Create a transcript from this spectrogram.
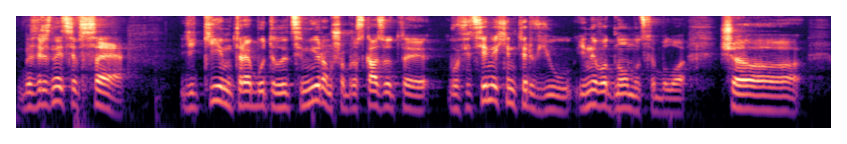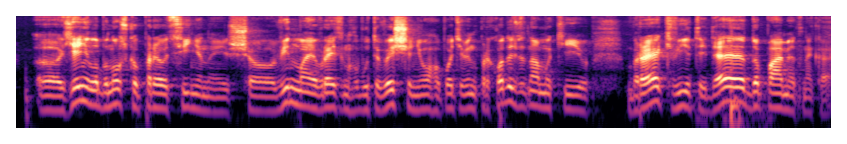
без різниці все. Яким треба бути лицеміром, щоб розказувати в офіційних інтерв'ю, і не в одному це було, що Геній Лобановського переоцінений, що він має в рейтингу бути вище нього. Потім він приходить в Динамо Київ, бере квіти, йде до пам'ятника.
